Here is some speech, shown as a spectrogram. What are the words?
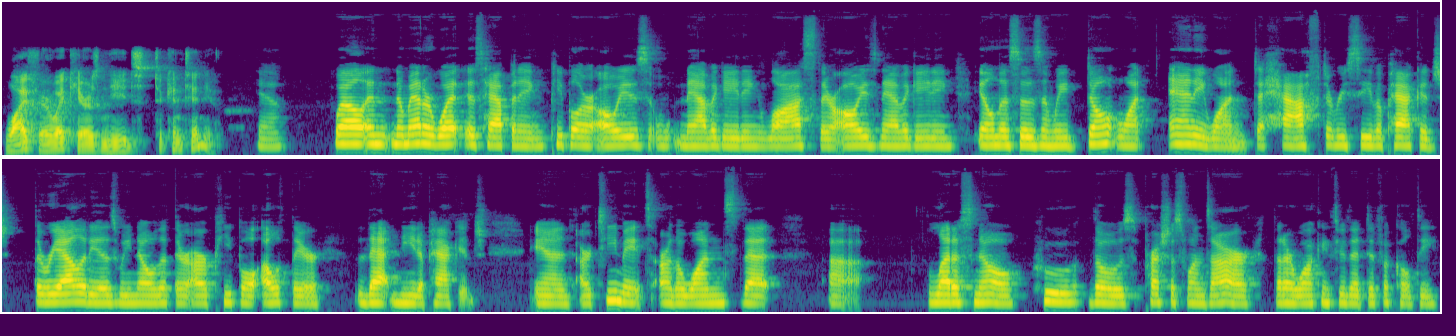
why Fairway Cares needs to continue. Yeah. Well, and no matter what is happening, people are always navigating loss. They're always navigating illnesses, and we don't want anyone to have to receive a package. The reality is, we know that there are people out there that need a package, and our teammates are the ones that uh, let us know who those precious ones are that are walking through that difficulty.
